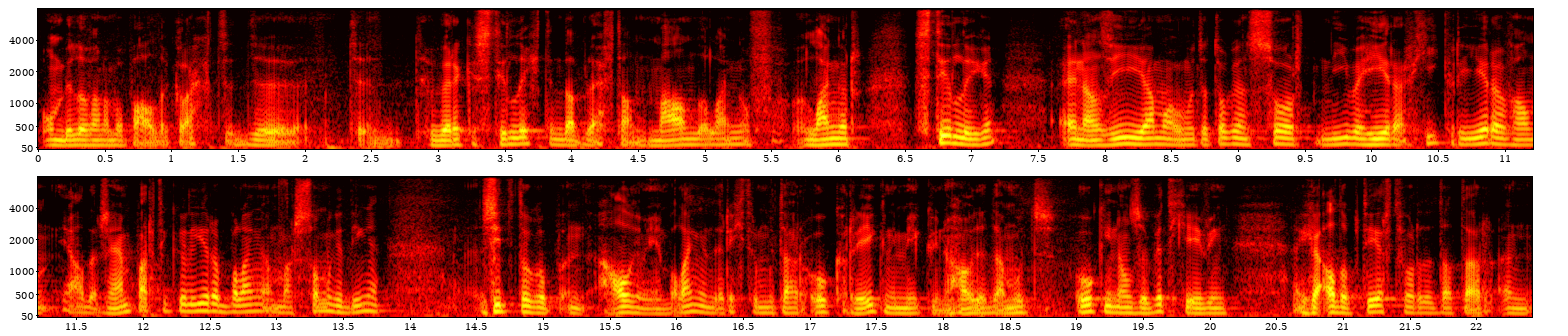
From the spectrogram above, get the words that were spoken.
omwille van een bepaalde klacht de, de, de werken stillegt en dat blijft dan maandenlang of langer stil liggen. En dan zie je, ja, maar we moeten toch een soort nieuwe hiërarchie creëren van, ja, er zijn particuliere belangen, maar sommige dingen zitten toch op een algemeen belang en de rechter moet daar ook rekening mee kunnen houden. Dat moet ook in onze wetgeving geadopteerd worden, dat daar een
